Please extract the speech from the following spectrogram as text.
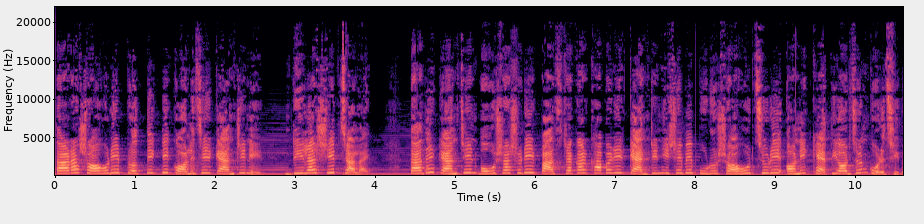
তারা শহরের প্রত্যেকটি কলেজের ক্যান্টিনের ডিলারশিপ চালায়। তাদের ক্যান্টিন বউ শাশুড়ির পাঁচ টাকার খাবারের ক্যান্টিন হিসেবে পুরো শহর জুড়ে অনেক খ্যাতি অর্জন করেছিল।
